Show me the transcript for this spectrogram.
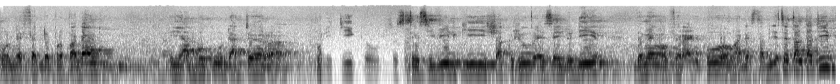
pour des faits de propagande, il y a beaucoup d'acteurs politiques ou sociétés civiles qui chaque jour essaient de dire demain on fera un coup, on va déstabiliser. Ces tentatives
